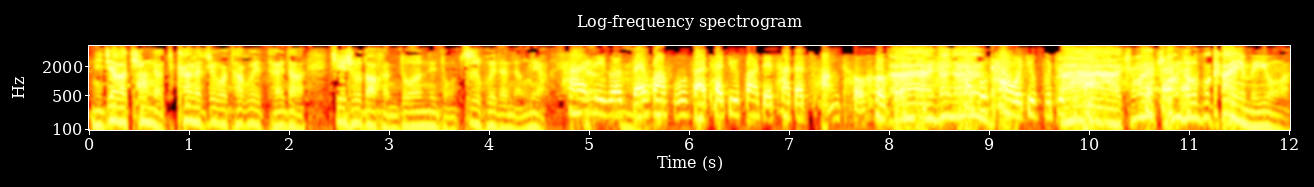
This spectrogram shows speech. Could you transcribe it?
你叫他听了，看了之后，他会台长接受到很多那种智慧的能量。他那个白话佛法，他就放在他的床头，哎那那他不看我就不知道。啊，床床头不看也没用啊。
